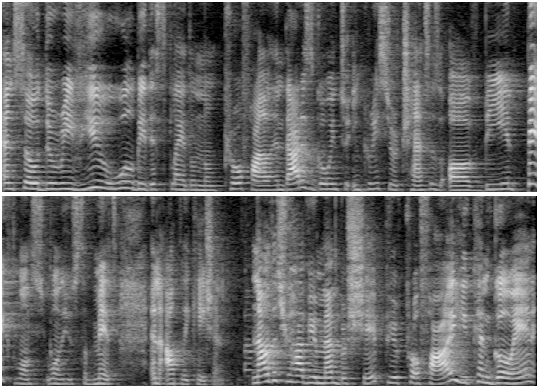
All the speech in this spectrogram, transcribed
And so the review will be displayed on the profile and that is going to increase your chances of being picked once, once you submit an application. Now that you have your membership, your profile, you can go in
